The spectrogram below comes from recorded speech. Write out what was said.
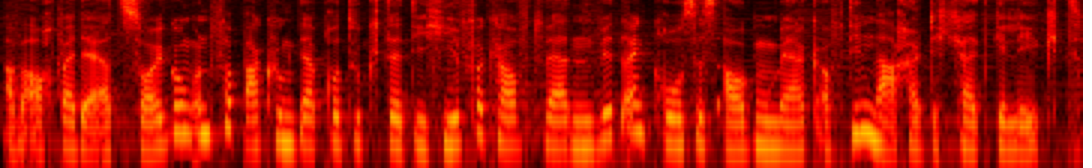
Aber auch bei der Erzeugung und Verpackung der Produkte, die hier verkauft werden, wird ein großes Augenmerk auf die Nachhaltigkeit gelegt.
